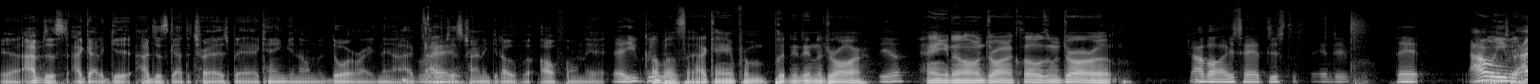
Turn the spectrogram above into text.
Yeah, I'm just. I gotta get. I just got the trash bag hanging on the door right now. I, I'm Right. just trying to get over off on that. hey, you I good? was about to say I came from putting it in the drawer, yeah, hanging it on the drawer, and closing the drawer up. I've always had this the standard that I don't even. I,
